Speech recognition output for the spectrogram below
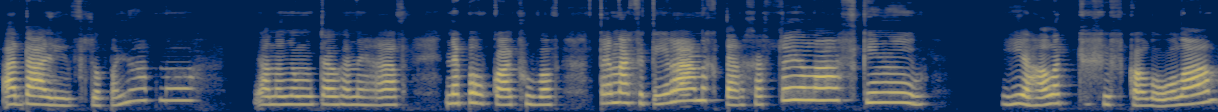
А далі все понятно. Я на ньому теж не грав, не прокачував. 13 ранг, перша сила, скінів. Є галактична лола.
